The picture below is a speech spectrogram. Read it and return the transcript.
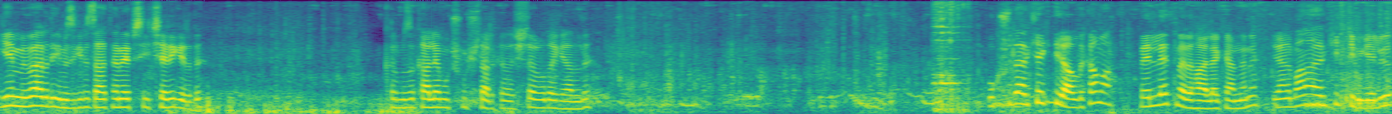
Yemi verdiğimiz gibi zaten hepsi içeri girdi. Kırmızı kalem uçmuştu arkadaşlar. O da geldi. Bu kuşu erkek diye aldık ama belli etmedi hala kendini. Yani bana erkek gibi geliyor.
